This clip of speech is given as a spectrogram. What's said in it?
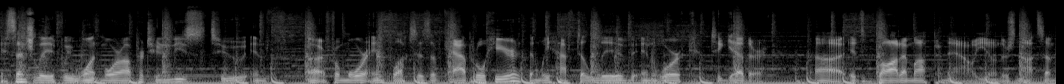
essentially, if we want more opportunities to uh, for more influxes of capital here, then we have to live and work together. Uh, it's bottom up now. You know, there's not some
